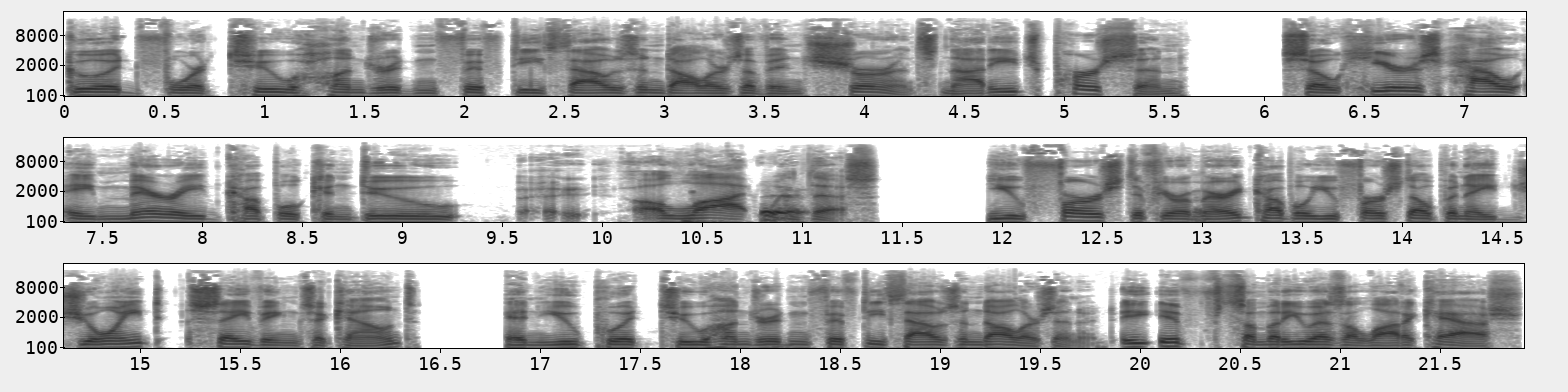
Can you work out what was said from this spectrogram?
good for $250,000 of insurance, not each person. So here's how a married couple can do uh, a lot with this. You first, if you're a married couple, you first open a joint savings account and you put $250,000 in it. If somebody who has a lot of cash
